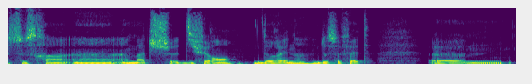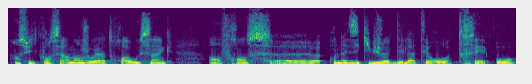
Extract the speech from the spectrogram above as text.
ce sera un, match différent de Rennes de ce fait. Ensuite, concernant jouer à 3 ou 5, en France, euh, on a des équipes qui jouent avec des latéraux très hauts.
